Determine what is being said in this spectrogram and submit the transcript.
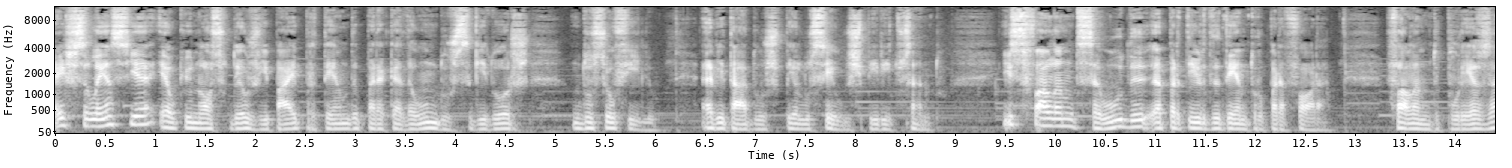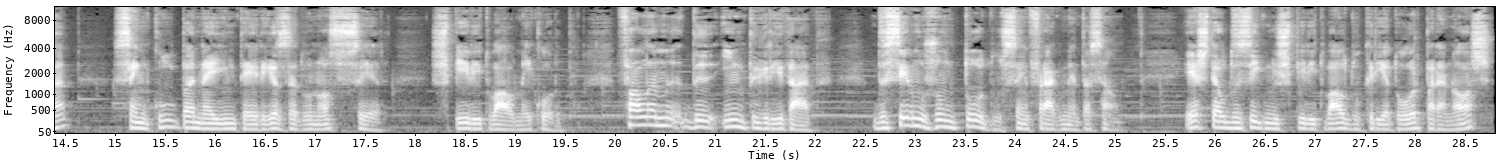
A excelência é o que o nosso Deus e Pai pretende para cada um dos seguidores do seu Filho, habitados pelo seu Espírito Santo. Isso fala-me de saúde a partir de dentro para fora. Fala-me de pureza, sem culpa na inteireza do nosso ser, espírito, alma e corpo. Fala-me de integridade, de sermos um todo sem fragmentação. Este é o desígnio espiritual do Criador para nós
